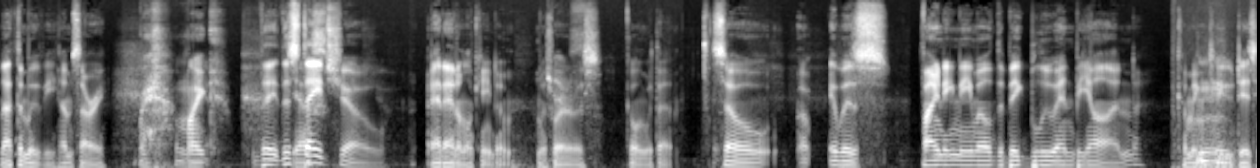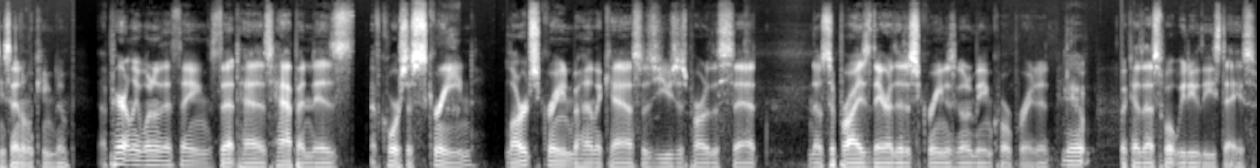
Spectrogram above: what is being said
not the movie. I'm sorry. I'm like, The the Yes. stage show at Animal Kingdom was where I was going with that. So uh, it was Finding Nemo, The Big Blue, and Beyond coming to Mm. Disney's Animal Kingdom. Apparently, one of the things that has happened is, of course, a screen, large screen behind the cast is used as part of the set. No surprise there that a screen is going to be incorporated yep. because that's what we do these days.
